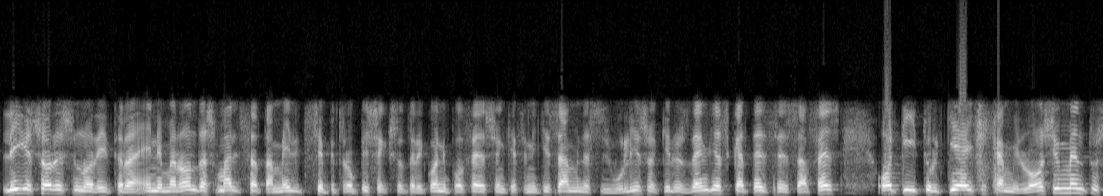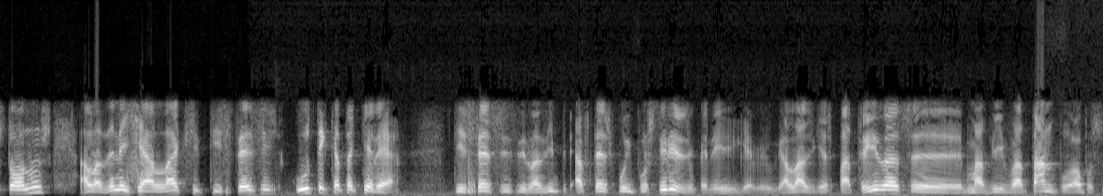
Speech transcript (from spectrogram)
Λίγες ώρες νωρίτερα, ενημερώνοντας μάλιστα τα μέλη της Επιτροπής Εξωτερικών Υποθέσεων και Εθνικής Άμυνας της Βουλής, ο κ. Δένδιας κατέστησε σαφές ότι η Τουρκία έχει χαμηλώσει μεν τους τόνους, αλλά δεν έχει αλλάξει τις θέσεις ούτε κατά κεραία τις θέσεις δηλαδή αυτές που υποστηρίζει περί γαλάζιας πατρίδας, ε, Μαβί Βατάν που όπως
